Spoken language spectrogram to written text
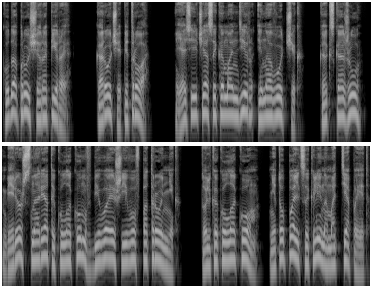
Куда проще рапиры. Короче, Петро, я сейчас и командир, и наводчик. Как скажу, берешь снаряд и кулаком вбиваешь его в патронник. Только кулаком, не то пальцы клином оттяпает».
